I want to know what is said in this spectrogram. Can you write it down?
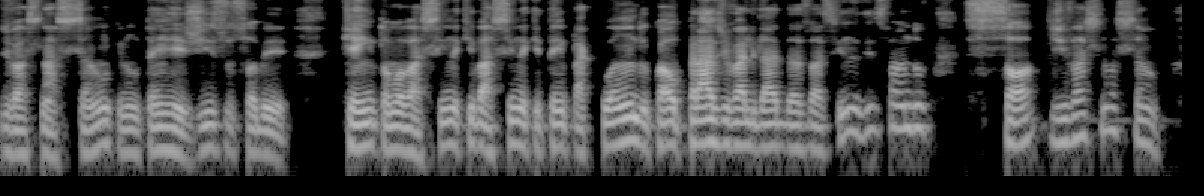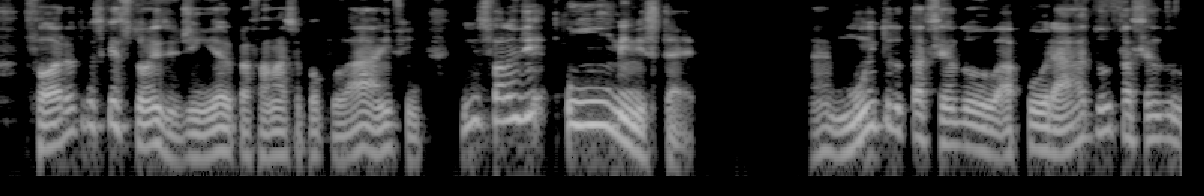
de Vacinação, que não tem registro sobre quem tomou vacina, que vacina que tem para quando, qual o prazo de validade das vacinas, isso falando só de vacinação. Fora outras questões de dinheiro para a farmácia popular, enfim. Isso falando de um ministério. Né? Muito do que está sendo apurado está sendo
